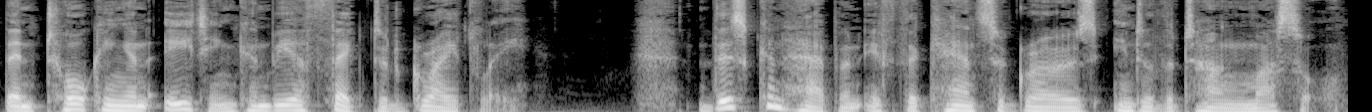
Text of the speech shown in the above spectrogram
then talking and eating can be affected greatly. This can happen if the cancer grows into the tongue muscle.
